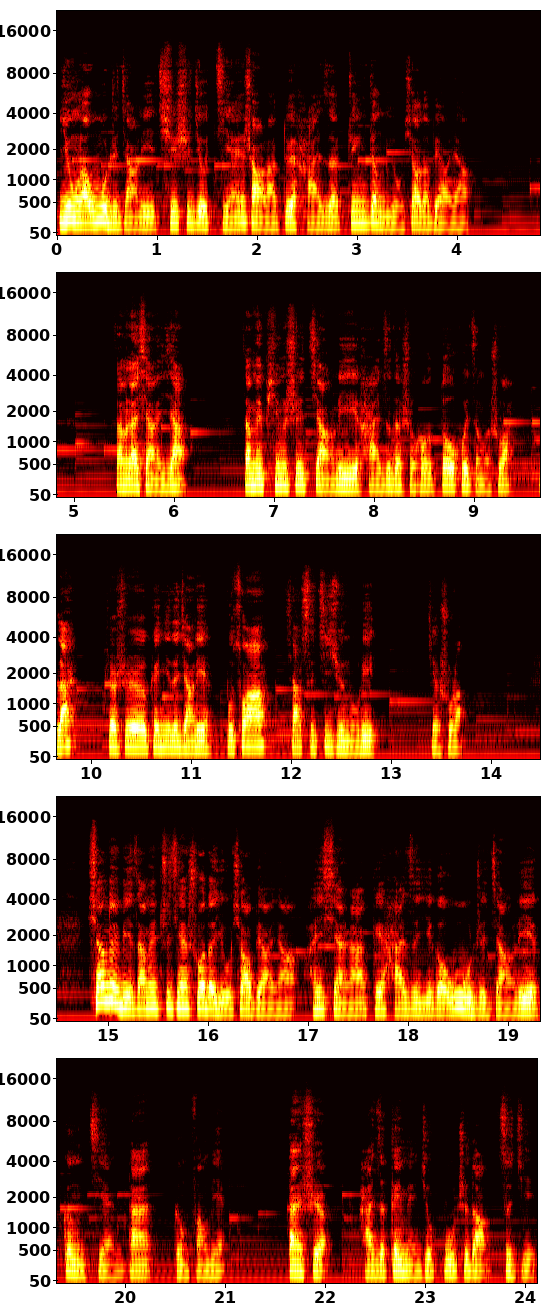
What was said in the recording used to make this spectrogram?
用了物质奖励，其实就减少了对孩子真正有效的表扬。咱们来想一下。咱们平时奖励孩子的时候都会怎么说？来，这是给你的奖励，不错啊，下次继续努力。结束了。相对比咱们之前说的有效表扬，很显然给孩子一个物质奖励更简单、更方便。但是孩子根本就不知道自己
